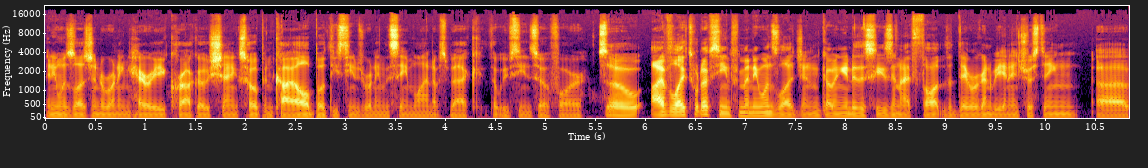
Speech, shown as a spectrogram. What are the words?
Anyone's Legend are running Hery, Croco, Shanks, Hope, and Kael. Both these teams running the same lineups back that we've seen so far. So I've liked what I've seen from Anyone's Legend. Going into the season, I thought that they were going to be an interesting uh,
